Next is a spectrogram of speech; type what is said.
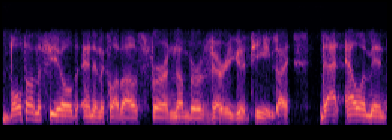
both on the field and in the clubhouse, for a number of very good teams. I that element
